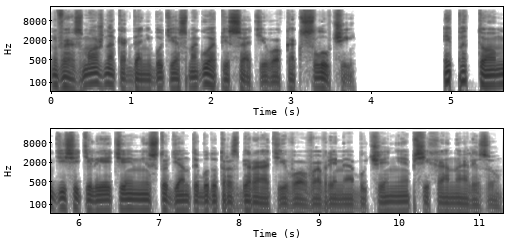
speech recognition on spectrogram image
Возможно, когда-нибудь я смогу описать его как случай. И потом десятилетиями студенты будут разбирать его во время обучения психоанализу.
